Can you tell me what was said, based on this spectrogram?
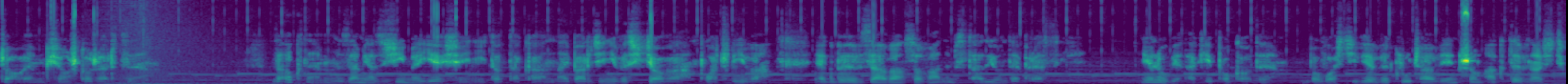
Czołem książkożercy. Za oknem zamiast zimy jesień i to taka najbardziej niewyjściowa, płaczliwa, jakby w zaawansowanym stadium depresji. Nie lubię takiej pogody, bo właściwie wyklucza większą aktywność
